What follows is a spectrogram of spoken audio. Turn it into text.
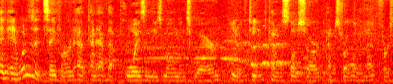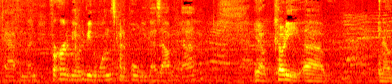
And, and what does it say for her to have kind of have that poise in these moments where you know the team kind of a slow start, kind of struggling in that first half, and then for her to be able to be the one that's kind of pulling you guys out of that? you know, Cotie, um, you know,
